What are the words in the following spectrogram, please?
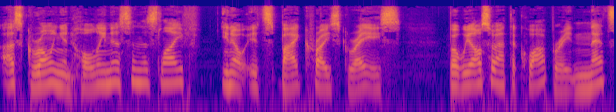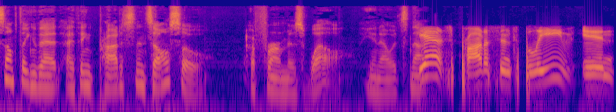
us growing in holiness in this life, you know, it's by Christ's grace, but we also have to cooperate, and that's something that I think Protestants also affirm as well. You know, it's not. Yes, Protestants believe in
